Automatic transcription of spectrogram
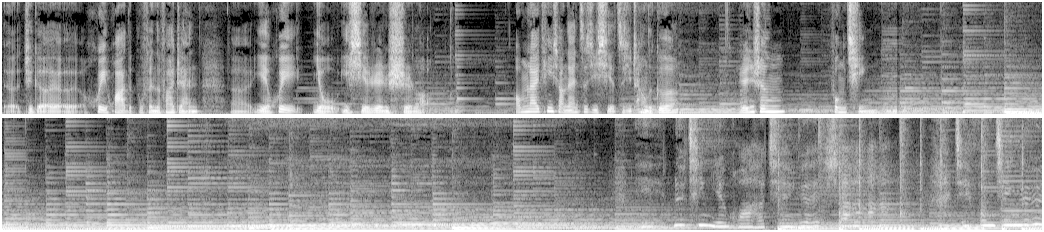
呃，这个绘画的部分的发展，呃，也会有一些认识了。好，我们来听小南自己写自己唱的歌，《人生风情》。前月下，季风景雨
